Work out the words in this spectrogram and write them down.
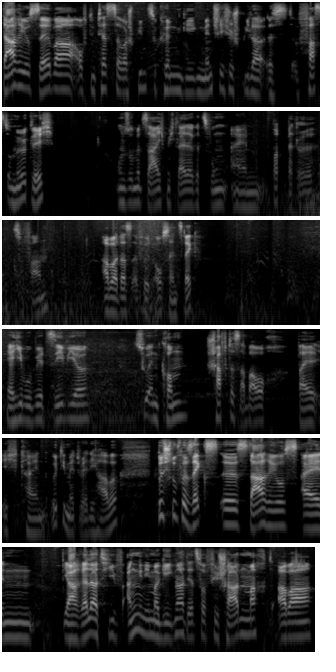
Darius selber auf dem Testserver spielen zu können gegen menschliche Spieler ist fast unmöglich. Und somit sah ich mich leider gezwungen, ein Bot-Battle zu fahren. Aber das erfüllt auch seinen Zweck. Ja, hier probiert Sevier zu entkommen, schafft es aber auch, weil ich kein Ultimate Ready habe. Bis Stufe 6 ist Darius ein ja, relativ angenehmer Gegner, der zwar viel Schaden macht, aber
